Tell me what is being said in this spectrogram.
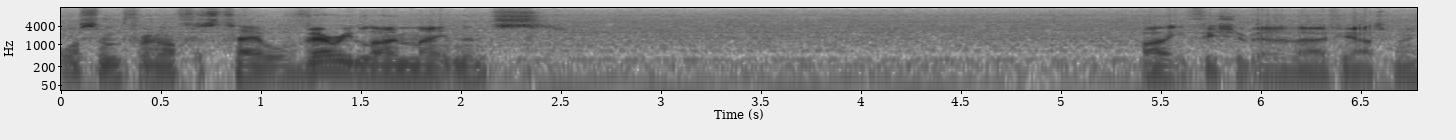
Awesome for an office table. Very low maintenance. I think fish are better though, if you ask me.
